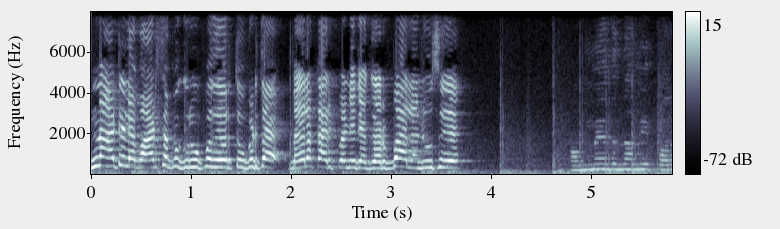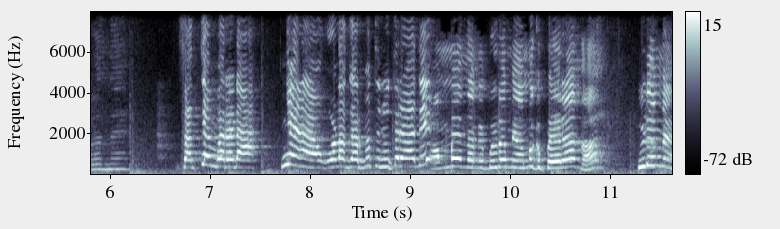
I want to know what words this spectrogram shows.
നാട്ടിലെ വാട്സപ്പ് ഗ്രൂപ്പ് തീർത്തു ഇവിടുത്തെ വേലക്കാരി പെണ്ണിന്റെ ഗർഭമല്ല ന്യൂസ്. അമ്മ എന്താ പറയുന്നേ? സത്യം പറടാ ഞാൻ ഓളെ ഗർഭത്തിന് ഉത്തരവാദി. അമ്മ എന്നെ വിടമ്മ നമുക്ക് പേരാന്നാ? വിടമ്മേ.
